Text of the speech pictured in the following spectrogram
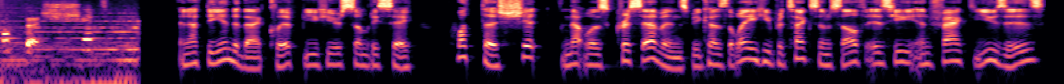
What the shit? And at the end of that clip, you hear somebody say, What the shit? And that was Chris Evans, because the way he protects himself is he, in fact, uses.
